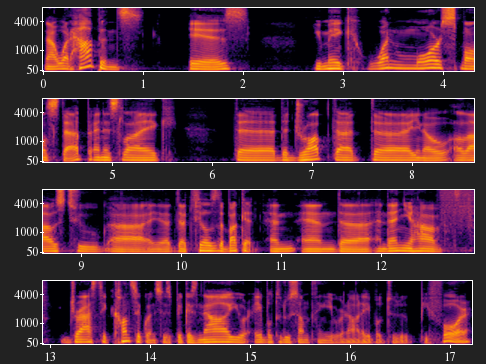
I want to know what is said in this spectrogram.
Now, what happens is you make one more small step, and it's like the the drop that uh, you know allows to uh, that fills the bucket. And and uh, and then you have drastic consequences because now you're able to do something you were not able to do before.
